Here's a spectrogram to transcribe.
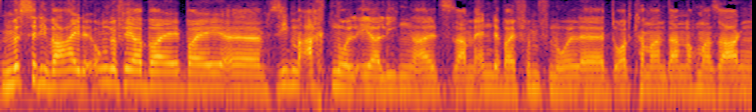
müsste die Wahrheit ungefähr bei, bei äh, 7-8-0 eher liegen als am Ende bei 5-0. Äh, dort kann man dann nochmal sagen,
